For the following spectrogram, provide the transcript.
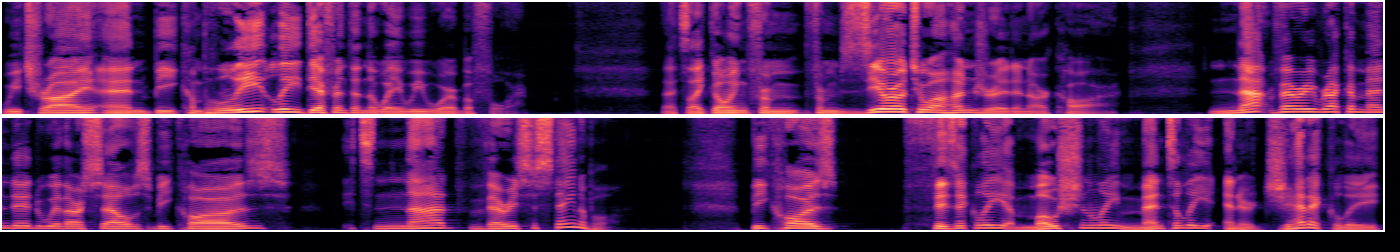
We try and be completely different than the way we were before. That's like going from, from zero to a 100 in our car. Not very recommended with ourselves because it's not very sustainable. Because physically, emotionally, mentally, energetically,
